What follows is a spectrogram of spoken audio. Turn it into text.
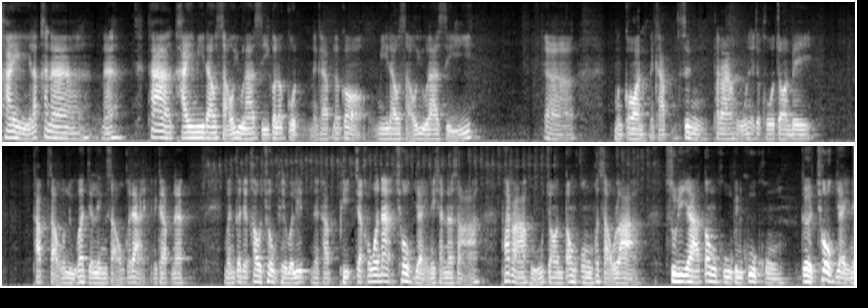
ใครลัคนานะ ถ้าใครมีดาวเสาร์อยู่ราศีกรกฎนะครับ แล้วก็มีดาวเสาร์อยู่ราศีมังกรนะครับ ซึ่งพระราหูเนี่ยจะโคจรไปทับเสาหรือว่าจะเล็งเสาก็ได้นะครับนะมันก็จะเข้าโชคเทวฤทธิ์นะครับพิจควนะโชคใหญ่ในชันนาสา พระราหูจรต้ององค์พระเสาลา สุริยาต้องครูเป็นคู่คง เกิดโชคใหญ่ใน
